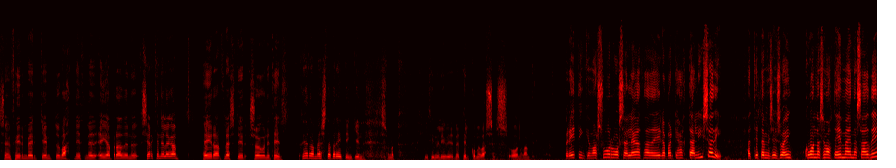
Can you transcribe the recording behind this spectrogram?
sem fyrir meir gemdu vatnið með eigabræðinu sérkennilega heyra flestir sögunni til. Hver var mesta breytingin í þínu lífi með tilkomi vassins og annar landi? Breytingin var svo rosalega að það er bara ekki hægt að lýsa því. Það er til dæmis eins og einn kona sem átti heima hérna sagði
